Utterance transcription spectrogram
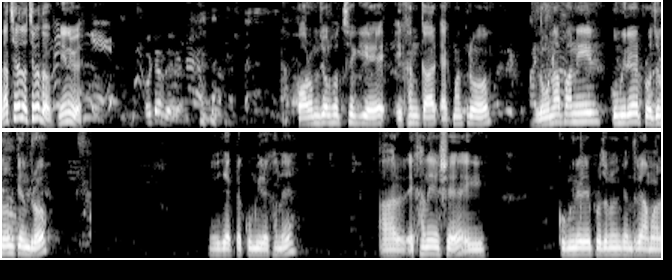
না ছেড়ে দাও ছেড়ে দাও নিয়ে নিবে। করম জল হচ্ছে গিয়ে এখানকার একমাত্র লোনা পানির কুমিরের প্রজনন কেন্দ্র। এই যে একটা কুমির এখানে। আর এখানে এসে এই কুমিরের এই প্রজনন কেন্দ্রে আমার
